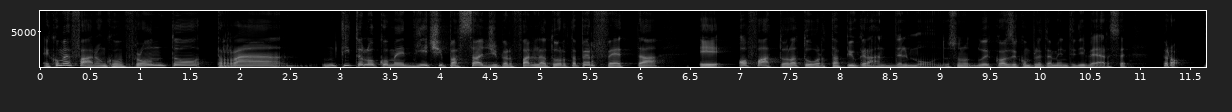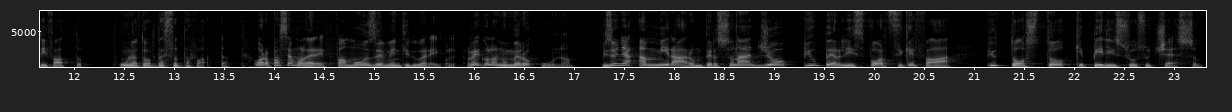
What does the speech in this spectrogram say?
È come fare un confronto tra un titolo come 10 passaggi per fare la torta perfetta e ho fatto la torta più grande del mondo. Sono due cose completamente diverse, però di fatto una torta è stata fatta. Ora passiamo alle famose 22 regole. Regola numero 1. Bisogna ammirare un personaggio più per gli sforzi che fa piuttosto che per il suo successo.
